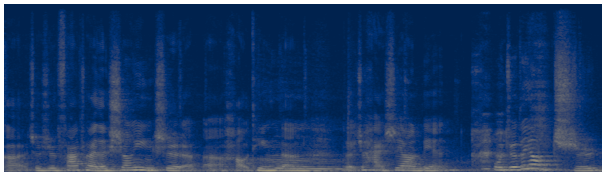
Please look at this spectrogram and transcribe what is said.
呃，就是发出来的声音是呃好听的，嗯对，就还是要练。我觉得要持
